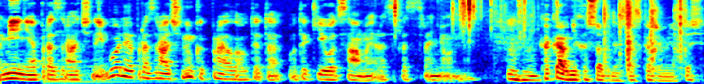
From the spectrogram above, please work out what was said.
менее прозрачные и более прозрачные. Ну, как правило, вот это вот такие вот самые распространенные. Какая в них особенность, расскажи мне. То есть,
